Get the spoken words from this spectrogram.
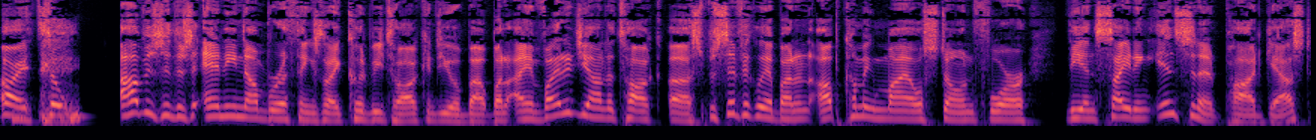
All right. So obviously there's any number of things that I could be talking to you about, but I invited you on to talk uh, specifically about an upcoming milestone for the Inciting Incident podcast.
